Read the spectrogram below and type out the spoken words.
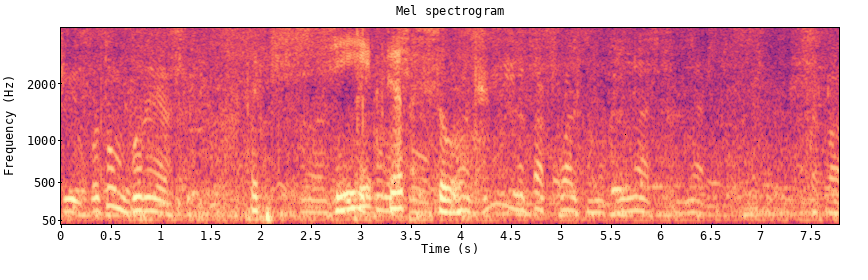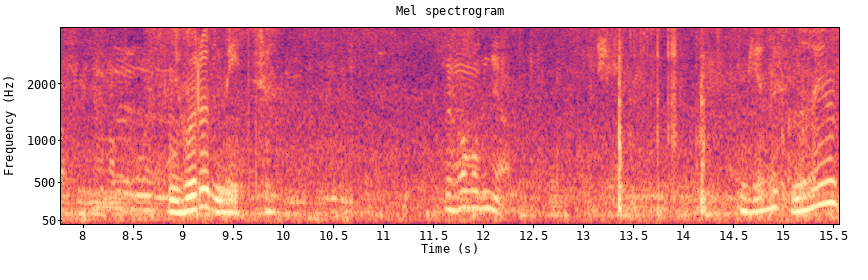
Замочил, потом берешь. Оці 500. И так пальцем нахренаешь, нахренаешь. Такая фигня. Городниця. Це головняк. Я не знаю.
